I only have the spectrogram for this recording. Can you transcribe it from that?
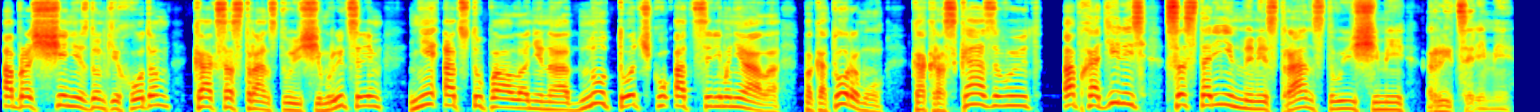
обращение с Дон Кихотом, как со странствующим рыцарем, не отступало ни на одну точку от церемониала, по которому, как рассказывают, обходились со старинными странствующими рыцарями.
